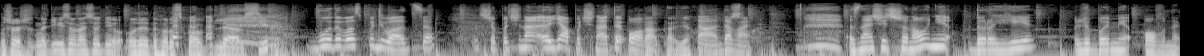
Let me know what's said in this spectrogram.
Ну що ж, надіюся, в нас сьогодні один гороскоп для всіх. Будемо сподіватися. Що починає? Я починаю. Ти овен. Та, та, я хочу Так, давай. послухати. Значить, шановні, дорогі, любимі овни.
